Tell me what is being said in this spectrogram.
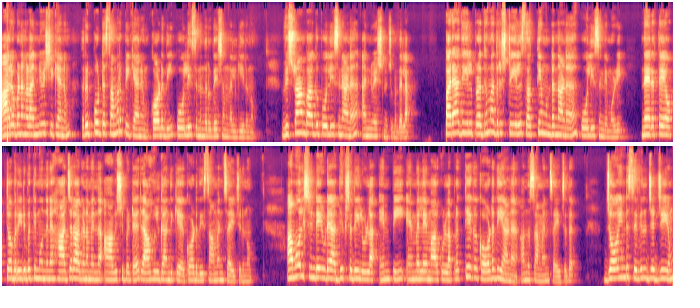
ആരോപണങ്ങൾ അന്വേഷിക്കാനും റിപ്പോർട്ട് സമർപ്പിക്കാനും കോടതി പോലീസിന് നിർദ്ദേശം നൽകിയിരുന്നു. വിശ്രാംബാഗ് പോലീസിനാണ് അന്വേഷണ ചുമതല. പരാതിയിൽ പ്രഥമ ദൃഷ്ടിയിൽ സത്യമുണ്ടെന്നാണ് പോലീസിന്റെ മൊഴി. നേരത്തെ ഒക്ടോബർ ഇരുപത്തിമൂന്നിന് ഹാജരാകണമെന്ന് ആവശ്യപ്പെട്ട് രാഹുൽ ഗാന്ധിക്ക് കോടതി സമൻസ് അയച്ചിരുന്നു. അമോൽ ഷിൻഡെയുടെ അധ്യക്ഷതയിലുള്ള എം പി എം എൽ പ്രത്യേക കോടതിയാണ് അന്ന് സമൻസ് അയച്ചത്. ജോയിന്റ് സിവിൽ ജഡ്ജിയും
